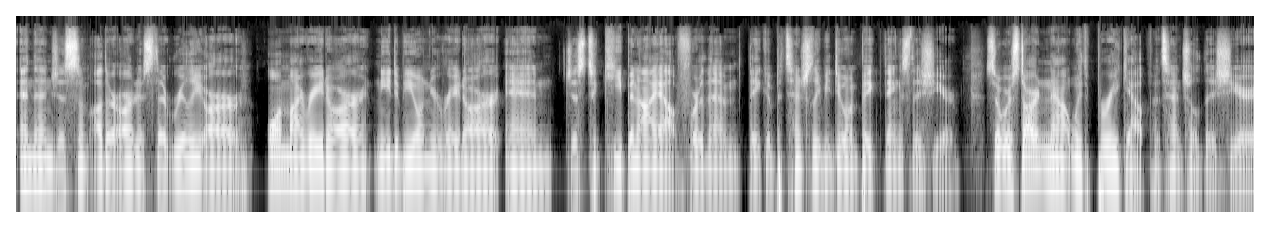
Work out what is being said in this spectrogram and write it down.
and then just some other artists that really are on my radar, need to be on your radar, and just to keep an eye out for them. They could potentially be doing big things this year. So we're starting out with breakout potential this year.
